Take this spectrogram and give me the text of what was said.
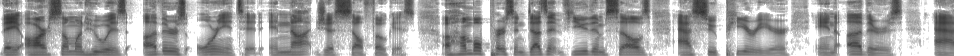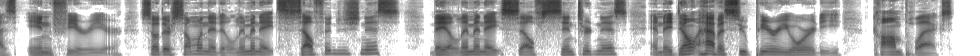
They are someone who is others oriented and not just self focused. A humble person doesn't view themselves as superior and others as inferior. So there's someone that eliminates selfishness, they eliminate self centeredness, and they don't have a superiority complex.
